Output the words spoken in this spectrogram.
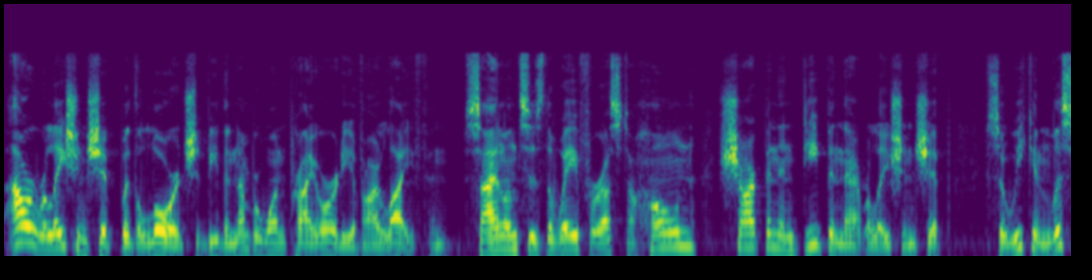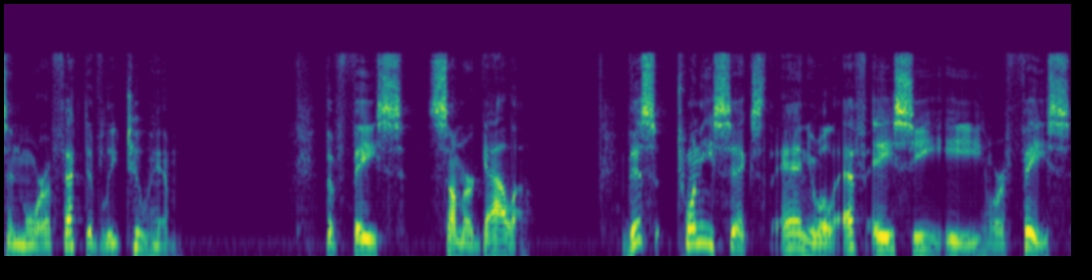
Our relationship with the Lord should be the number one priority of our life, and silence is the way for us to hone, sharpen, and deepen that relationship so we can listen more effectively to Him. The FACE Summer Gala. This 26th annual FACE, or FACE,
